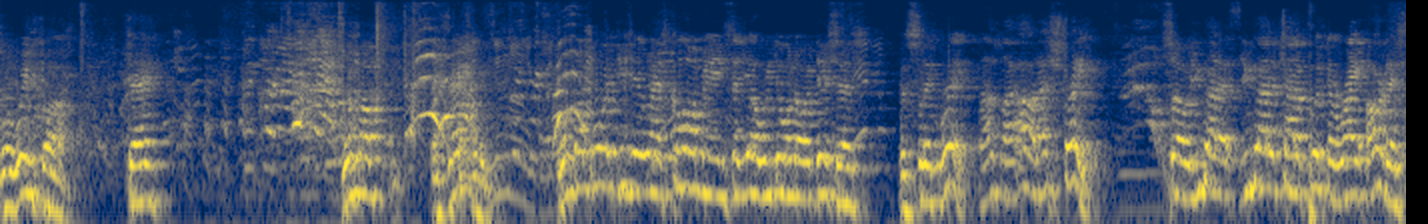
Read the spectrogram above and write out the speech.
but way far. Okay? When my, exactly. When my boy DJ Lance called me and he said, yo, we doing auditions for Slick Rick. I was like, oh, that's straight. So you gotta, you gotta try to put the right artist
